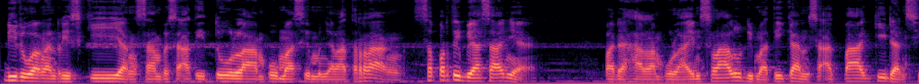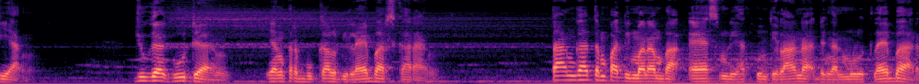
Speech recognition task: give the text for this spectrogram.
Di ruangan Rizky yang sampai saat itu lampu masih menyala terang seperti biasanya Padahal lampu lain selalu dimatikan saat pagi dan siang. Juga gudang yang terbuka lebih lebar sekarang. Tangga tempat di mana Mbak S melihat kuntilanak dengan mulut lebar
